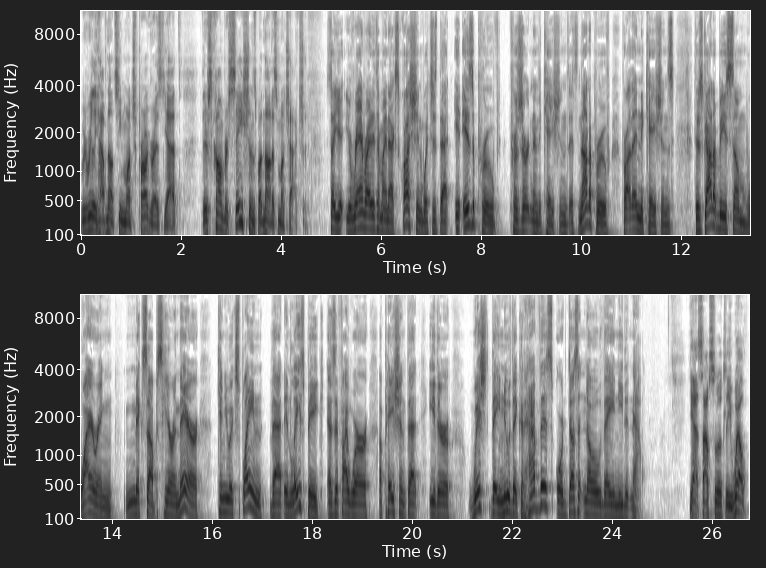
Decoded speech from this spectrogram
we really have not seen much progress yet there's conversations, but not as much action. So you, you ran right into my next question, which is that it is approved for certain indications. It's not approved for other indications. There's got to be some wiring mix ups here and there. Can you explain that in lay speak as if I were a patient that either wished they knew they could have this or doesn't know they need it now? Yes, absolutely. Well,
